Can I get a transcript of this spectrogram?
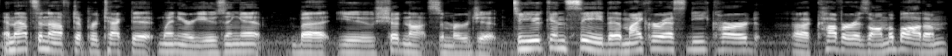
And that's enough to protect it when you're using it, but you should not submerge it. So you can see the micro SD card uh, cover is on the bottom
